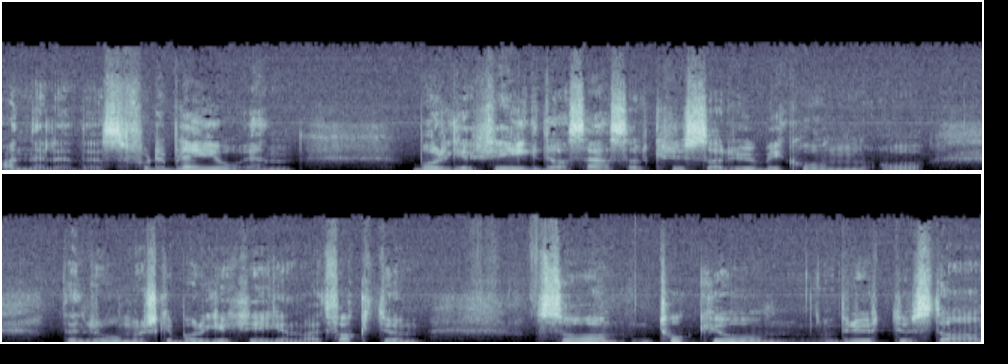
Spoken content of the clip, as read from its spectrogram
annerledes, for det ble jo en borgerkrig, da Cæsar kryssa Rubicon og den romerske borgerkrigen var et faktum, så tok jo Brutus da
